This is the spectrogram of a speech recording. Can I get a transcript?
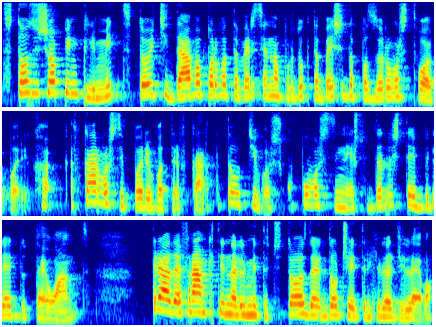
с този шопинг лимит, той ти дава първата версия на продукта беше да пазаруваш с твои пари. Вкарваш си пари вътре в картата, отиваш, купуваш си нещо, дали ще е билет до Тайланд. Трябва да е в рамките на лимита, че т.е. да е до 4000 лева.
